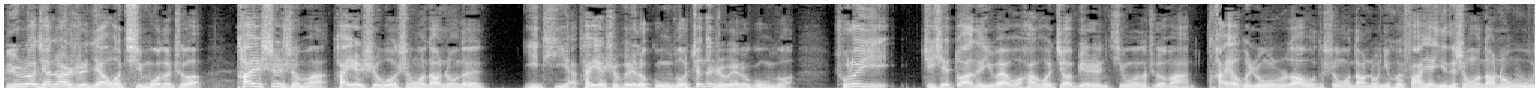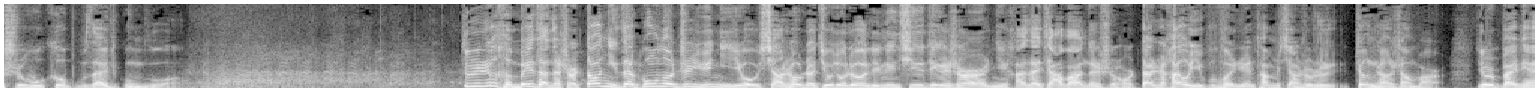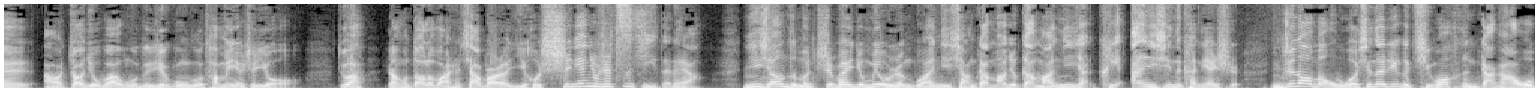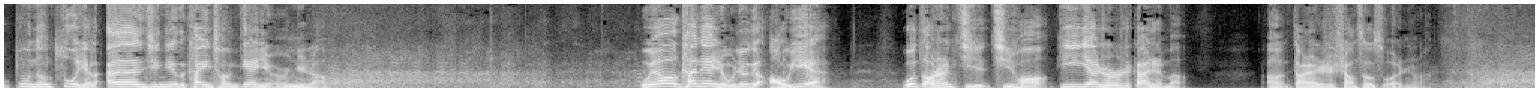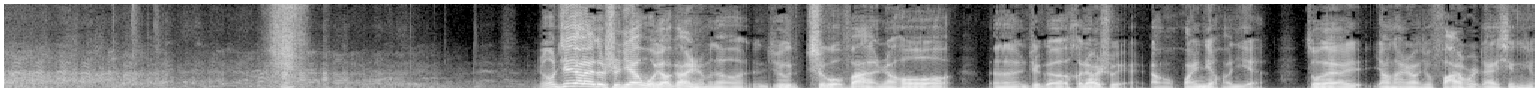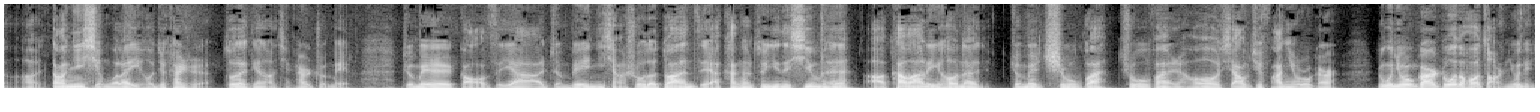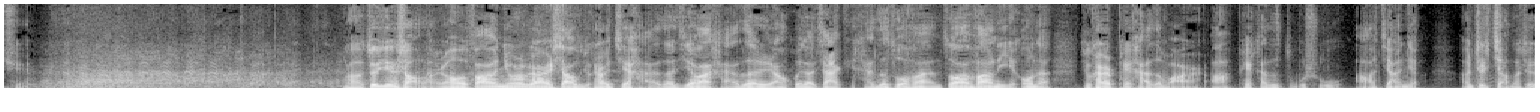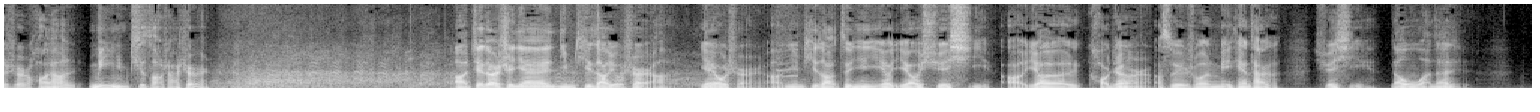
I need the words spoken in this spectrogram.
比如说前段时间我骑摩托车，它是什么？它也是我生活当中的一体啊，它也是为了工作，真的是为了工作。除了一。这些段子以外，我还会教别人骑摩托车嘛，他也会融入到我的生活当中。你会发现，你的生活当中无时无刻不在工作，就是这个很悲惨的事儿。当你在工作之余，你有享受着九九六零零七的这个事儿，你还在加班的时候，但是还有一部分人，他们享受是正常上班，就是白天啊朝九晚五的那些工作，他们也是有，对吧？然后到了晚上下班了以后，时间就是自己的了呀。你想怎么支配就没有人管你，想干嘛就干嘛。你想可以安心的看电视，你知道吗？我现在这个情况很尴尬，我不能坐下来安安静静的看一场电影，你知道吗？我要看电影，我就得熬夜。我早上起起床第一件事是干什么？啊，当然是上厕所，是吧？然后接下来的时间我要干什么呢？就吃口饭，然后。嗯，这个喝点水，然后缓解缓解，坐在阳台上就发一会儿呆，醒醒啊！当你醒过来以后，就开始坐在电脑前开始准备，准备稿子呀，准备你想说的段子呀，看看最近的新闻啊。看完了以后呢，准备吃午饭，吃午饭，然后下午去发牛肉干。如果牛肉干多的话，早上就得去。啊，最近少了。然后发完牛肉干，下午就开始接孩子，接完孩子，然后回到家给孩子做饭，做完饭了以后呢，就开始陪孩子玩啊，陪孩子读书啊，讲讲。啊，这讲的这个事儿好像没你们提早啥事儿啊！这段时间你们提早有事儿啊，也有事儿啊。你们提早最近也要也要学习啊，要考证啊，所以说每天他学习。那我呢，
